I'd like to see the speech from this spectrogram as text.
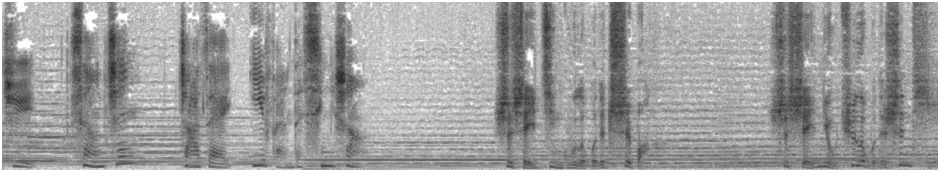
句像针扎在伊凡的心上。是谁禁锢了我的翅膀？是谁扭曲了我的身体？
